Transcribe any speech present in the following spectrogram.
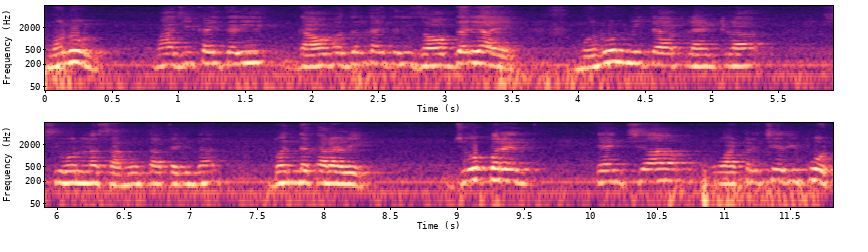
म्हणून माझी काहीतरी गावाबद्दल काहीतरी जबाबदारी आहे. म्हणून मी त्या प्लॅन्टला सिओनला सांगून तातडीनं बंद करावे. जोपर्यंत त्यांच्या वॉटरचे रिपोर्ट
